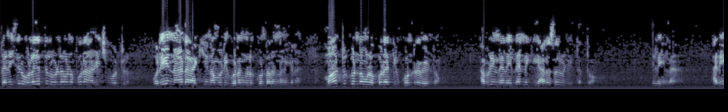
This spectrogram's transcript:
தனிச்சிற உலகத்தில் உள்ளவனை பூரா அழிச்சு போட்டு ஒரே நாடாக்கி நம்முடைய குணங்களுக்கு கொண்டாடணும்னு நினைக்கிறேன். மாற்று கொண்டவங்களை பூராத்தையும் கொன்ற வேண்டும். அப்படின்னு நிலையில தான் இன்னைக்கு அரசர்களுடைய தத்துவம். இல்லைங்களா? அதே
